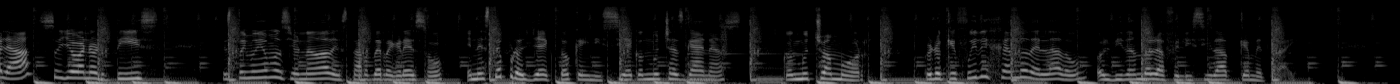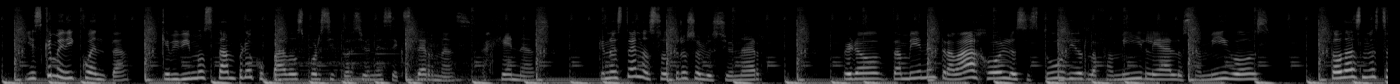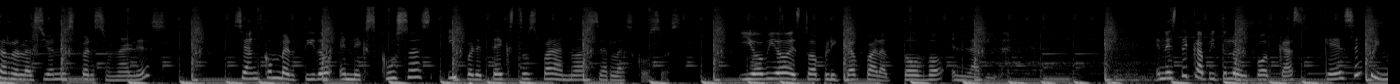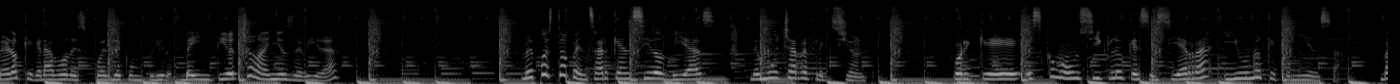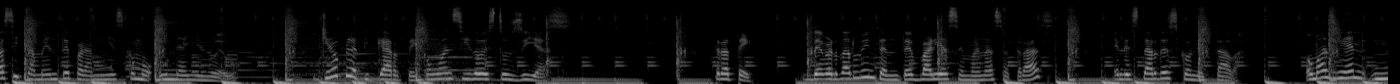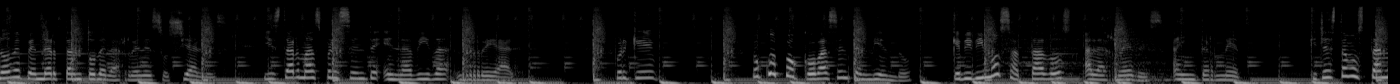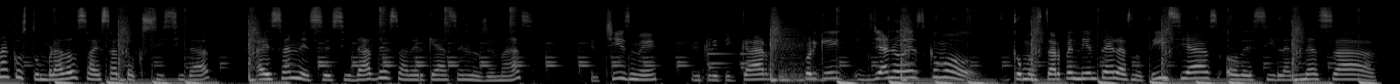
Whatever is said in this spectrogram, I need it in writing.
Hola, soy Giovanna Ortiz. Estoy muy emocionada de estar de regreso en este proyecto que inicié con muchas ganas, con mucho amor, pero que fui dejando de lado olvidando la felicidad que me trae. Y es que me di cuenta que vivimos tan preocupados por situaciones externas, ajenas, que no está en nosotros solucionar, pero también el trabajo, los estudios, la familia, los amigos, todas nuestras relaciones personales se han convertido en excusas y pretextos para no hacer las cosas. Y obvio esto aplica para todo en la vida. En este capítulo del podcast, que es el primero que grabo después de cumplir 28 años de vida, me he puesto a pensar que han sido días de mucha reflexión, porque es como un ciclo que se cierra y uno que comienza. Básicamente para mí es como un año nuevo. Quiero platicarte cómo han sido estos días. Traté, de verdad lo intenté varias semanas atrás, el estar desconectada. O más bien no depender tanto de las redes sociales y estar más presente en la vida real. Porque poco a poco vas entendiendo que vivimos atados a las redes, a internet, que ya estamos tan acostumbrados a esa toxicidad, a esa necesidad de saber qué hacen los demás, el chisme, el criticar, porque ya no es como, como estar pendiente de las noticias o de si la NASA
